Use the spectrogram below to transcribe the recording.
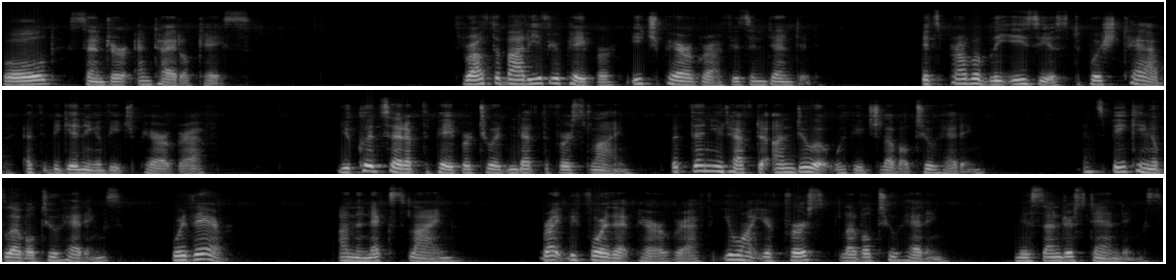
Bold, center, and title case. Throughout the body of your paper, each paragraph is indented. It's probably easiest to push tab at the beginning of each paragraph. You could set up the paper to indent the first line, but then you'd have to undo it with each Level 2 heading. And speaking of Level 2 headings, we're there. On the next line, right before that paragraph, you want your first Level 2 heading, Misunderstandings.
